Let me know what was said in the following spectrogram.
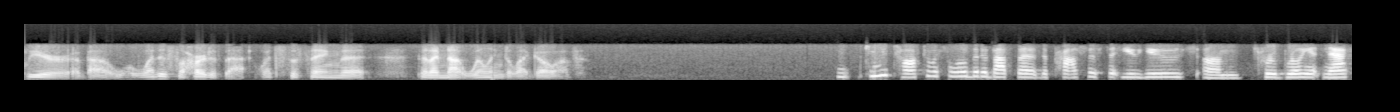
clear about well, what is the heart of that? What's the thing that that I'm not willing to let go of? Can you talk to us a little bit about the the process that you use um, through Brilliant Next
